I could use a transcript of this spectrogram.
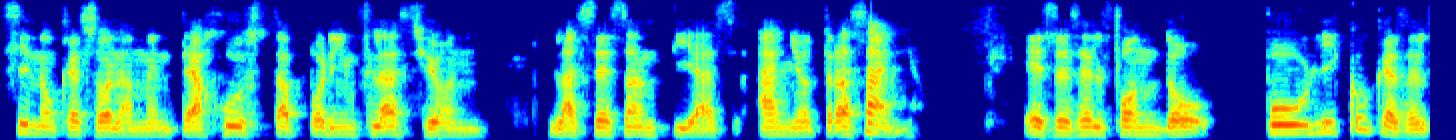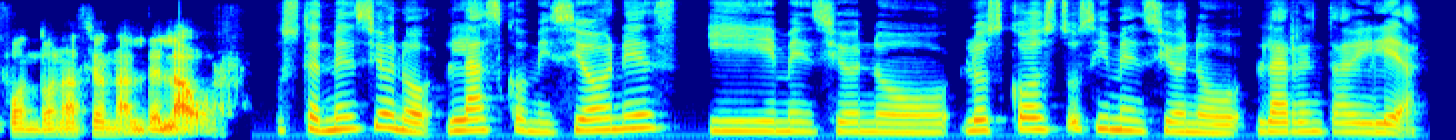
sino que solamente ajusta por inflación las cesantías año tras año. Ese es el fondo público, que es el Fondo Nacional del Ahorro. Usted mencionó las comisiones y mencionó los costos y mencionó la rentabilidad.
